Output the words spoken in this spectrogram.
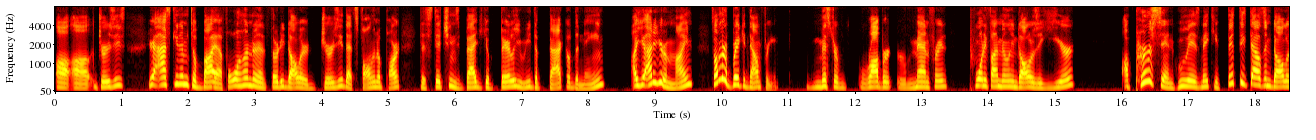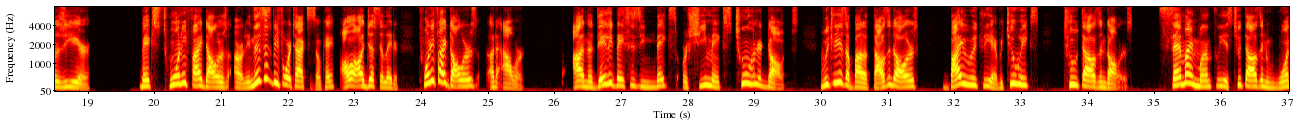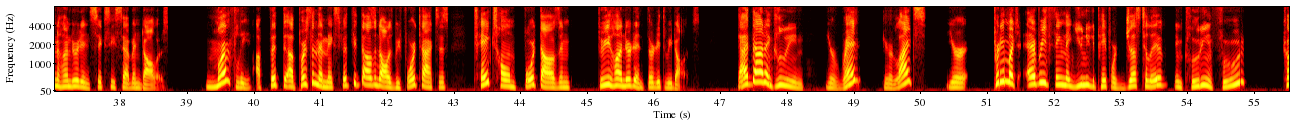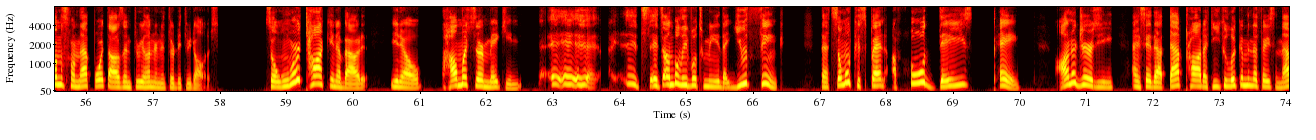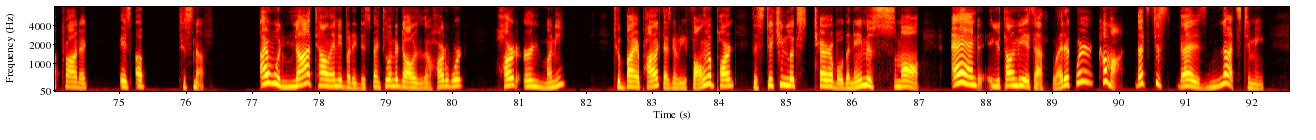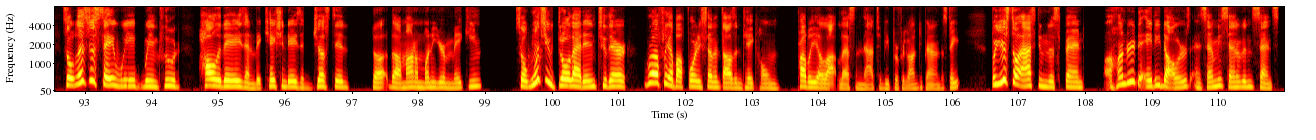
uh, uh, jerseys. You're asking them to buy a $430 jersey that's falling apart the stitching's bad. You can barely read the back of the name. Are you out of your mind? So I'm going to break it down for you. Mr. Robert or Manfred, $25 million a year. A person who is making $50,000 a year makes $25 hourly. And this is before taxes, okay? I'll, adjust it later. $25 an hour. On a daily basis, he makes or she makes $200. Weekly is about $1,000. Bi weekly, every two weeks, $2,000. Semi monthly is $2,167. Monthly, a, 50, a person that makes $50,000 before taxes takes home $4,333. That's not including your rent, your lights, your pretty much everything that you need to pay for just to live, including food, comes from that $4,333. So when we're talking about, you know, how much they're making, it, it, it's it's unbelievable to me that you think that someone could spend a full day's pay on a jersey and say that that product you can look them in the face and that product is up to snuff. I would not tell anybody to spend two hundred dollars of their hard work, hard earned money to buy a product that's going to be falling apart. The stitching looks terrible. The name is small, and you're telling me it's athletic wear? Come on, that's just that is nuts to me. So let's just say we we include holidays and vacation days adjusted the, the amount of money you're making. So once you throw that into there, roughly about 47,000 take home, probably a lot less than that to be perfectly honest, depending on the state. But you're still asking them to spend $180.77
